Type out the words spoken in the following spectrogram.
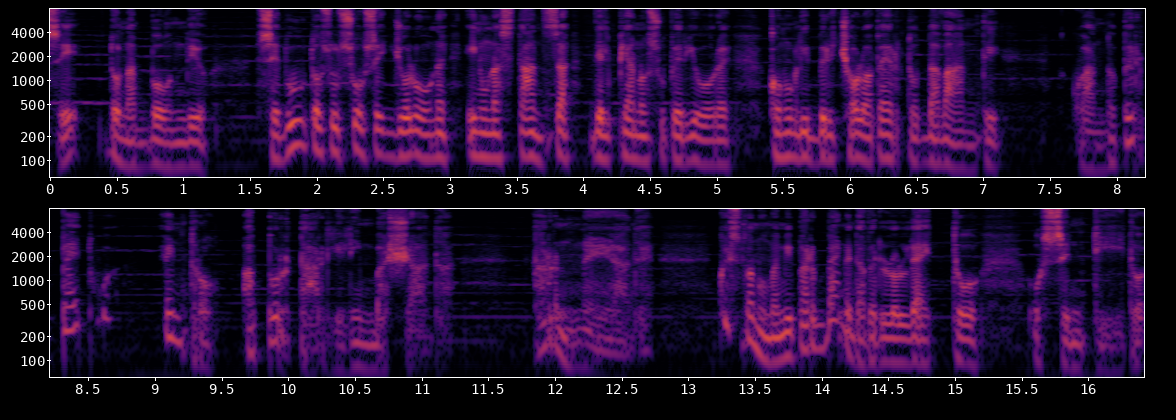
Sé Don Abbondio, seduto sul suo seggiolone in una stanza del piano superiore, con un libricciolo aperto davanti, quando Perpetua entrò a portargli l'imbasciata. Carneade. Questo nome mi par bene d'averlo letto o sentito.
